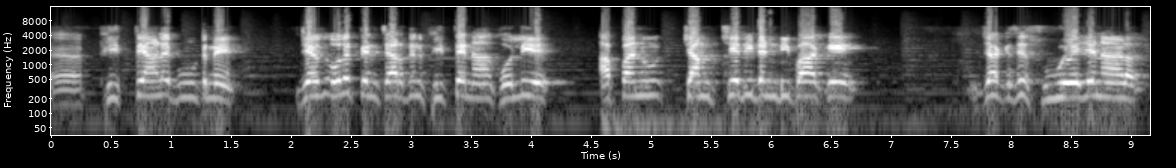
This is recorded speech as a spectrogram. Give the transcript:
ਅਹ ਫੀਤਿਆਂ ਵਾਲੇ ਬੂਟ ਨੇ, ਜੇ ਉਹਦੇ 3-4 ਦਿਨ ਫੀਤੇ ਨਾ ਖੋਲੀਏ, ਆਪਾਂ ਨੂੰ ਚਮਚੇ ਦੀ ਡੰਡੀ ਪਾ ਕੇ ਜਾਂ ਕਿਸੇ ਸੂਏ ਜੇ ਨਾਲ,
